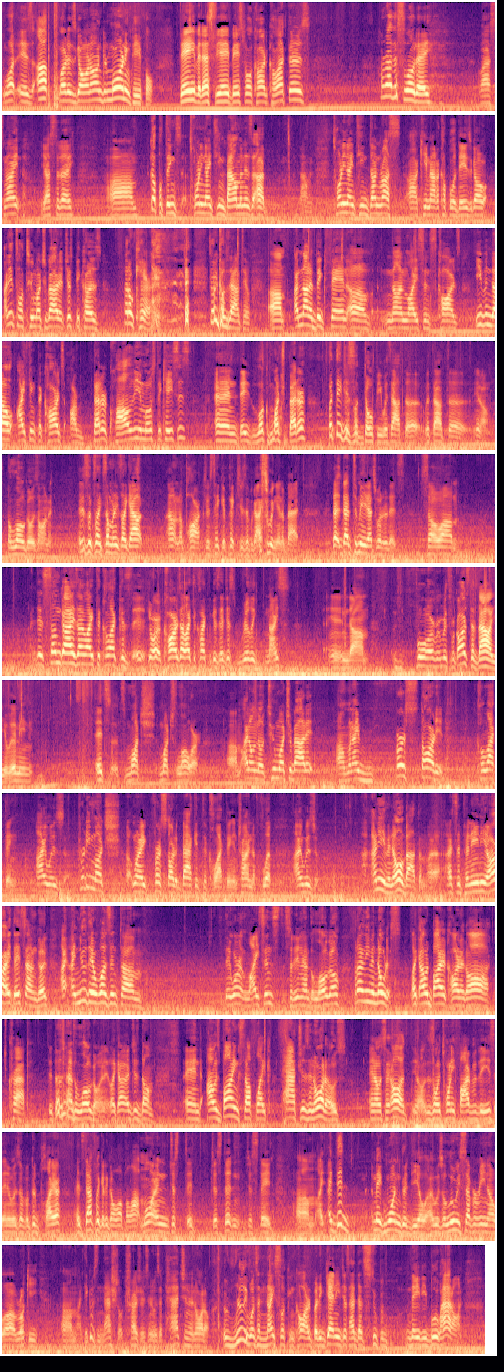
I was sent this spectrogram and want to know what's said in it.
What is up? What is going on? Good morning, people. Dave at SVA Baseball Card Collectors. A rather slow day last night, yesterday. Um, a couple things. 2019 Bowman is uh, Bowman. 2019 Donruss uh, came out a couple of days ago. I didn't talk too much about it just because I don't care. That's what it comes down to. Um, I'm not a big fan of non-licensed cards even though I think the cards are better quality in most of the cases and they look much better, but they just look dopey without the without the you know the logos on it. It just looks like somebody's like out out in a park just taking pictures of a guy swinging a bat. That that to me that's what it is. So um, there's some guys I like to collect because or cards I like to collect because they're just really nice and um, for with regards to value, I mean, it's it's much much lower. Um, I don't know too much about it. Um, when I first started collecting, I was pretty much uh, when I first started back into collecting and trying to flip. I was I didn't even know about them. I, I said Panini, all right, they sound good. I, I knew there wasn't um, they weren't licensed, so they didn't have the logo, but I didn't even notice. Like I would buy a car and I go, oh crap, it doesn't have the logo in it. Like I just dumb. And I was buying stuff like patches and autos, and I would say, oh, you know, there's only 25 of these, and it was of a good player. It's definitely going to go up a lot more, and just it just didn't, just stayed. Um, I, I, did make one good deal. It was a Luis Severino uh, rookie. Um, I think it was National Treasures, and it was a patch and an auto. It really was a nice looking card, but again, he just had that stupid navy blue hat on.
